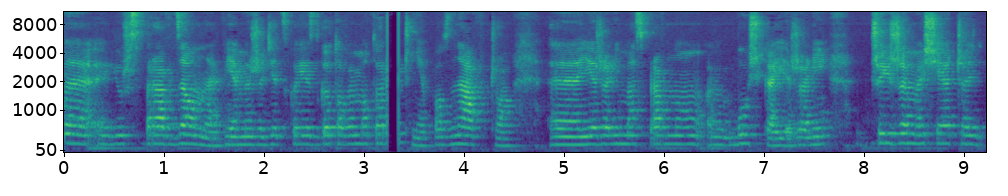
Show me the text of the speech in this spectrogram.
Mamy już sprawdzone, wiemy, że dziecko jest gotowe motorycznie, poznawczo, e, jeżeli ma sprawną e, buźkę, jeżeli przyjrzymy się, czy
